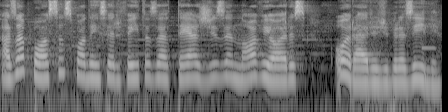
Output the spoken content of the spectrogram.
As apostas podem ser feitas até às 19 horas, horário de Brasília.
